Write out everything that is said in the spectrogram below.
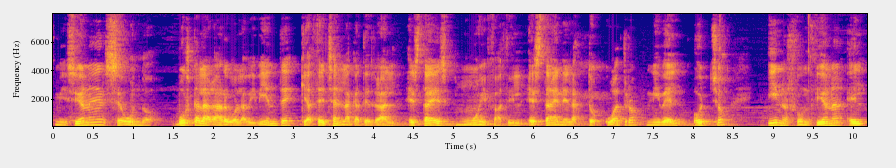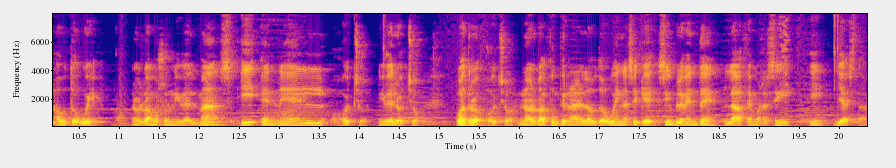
Misiones, segundo. Busca la gárgola viviente que acecha en la catedral. Esta es muy fácil. Está en el acto 4, nivel 8, y nos funciona el auto-whip. Nos vamos un nivel más y en el 8, nivel 8. 4, 8. Nos va a funcionar el auto-win, así que simplemente la hacemos así y ya está.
